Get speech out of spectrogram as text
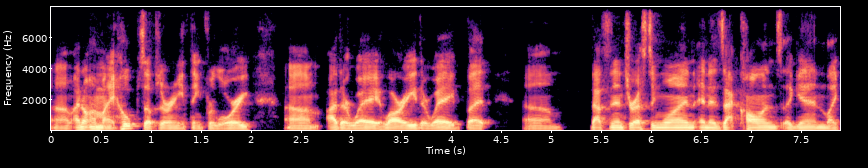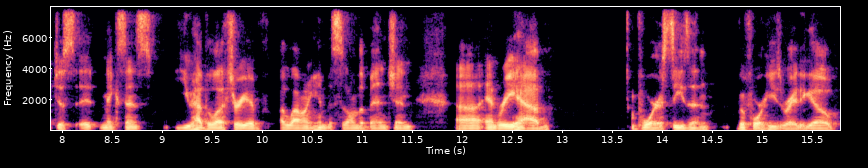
Um, I don't have my hopes up or anything for Lauri um, either way, Lauri either way, but um, that's an interesting one. And then Zach Collins again, like just it makes sense. You have the luxury of allowing him to sit on the bench and uh, and rehab for a season before he's ready to go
